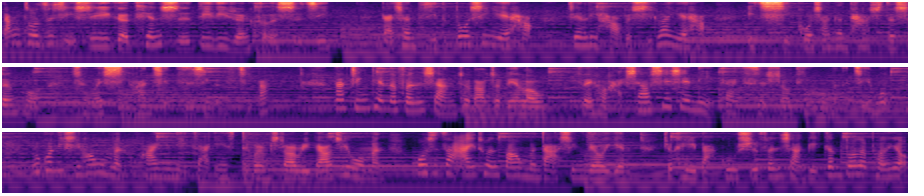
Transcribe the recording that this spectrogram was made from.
当做自己是一个天时地利人和的时机，改善自己的惰性也好，建立好的习惯也好，一起过上更踏实的生活，成为喜欢且自信的自己吧。那今天的分享就到这边喽。最后还是要谢谢你再次收听我们的节目。如果你喜欢我们，欢迎你在 Instagram Story 标记我们，或是在 iTunes 帮我们打新留言，就可以把故事分享给更多的朋友，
